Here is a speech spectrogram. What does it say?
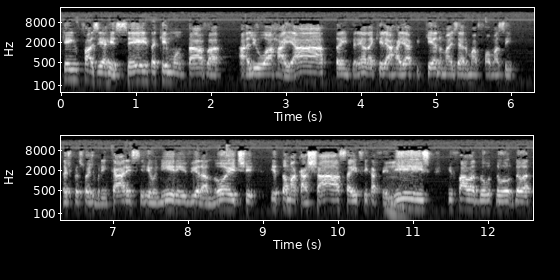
Quem fazia a receita, quem montava ali o arraiá, tá entendendo? Aquele arraiá pequeno, mas era uma forma assim das pessoas brincarem, se reunirem, vir à noite e toma cachaça e fica feliz hum. e fala do, do, do,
